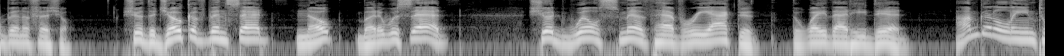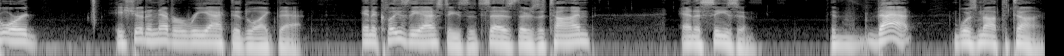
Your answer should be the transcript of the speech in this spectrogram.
beneficial. Should the joke have been said? Nope, but it was said. Should Will Smith have reacted the way that he did? I'm going to lean toward he should have never reacted like that. In Ecclesiastes, it says there's a time and a season. That was not the time.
